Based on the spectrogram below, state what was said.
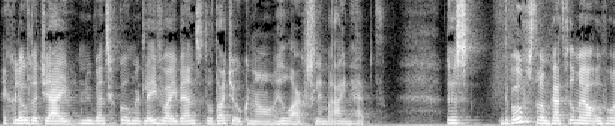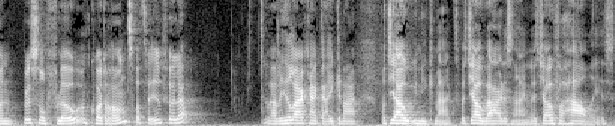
Ik geloof dat jij nu bent gekomen in het leven waar je bent, doordat je ook een heel erg slim brein hebt. Dus de bovenstroom gaat veel meer over een personal flow, een kwadrant wat we invullen. Waar we heel erg gaan kijken naar wat jou uniek maakt, wat jouw waarden zijn, wat jouw verhaal is.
